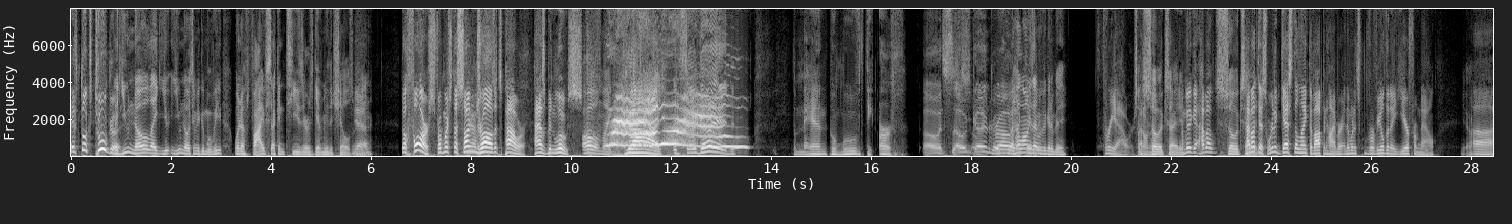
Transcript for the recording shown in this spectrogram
It looks too good. Like you know, like you you know it's gonna be a good movie when a five second teaser is giving you the chills, Yeah. man. The force from which the sun Yes. draws its power has been loose. Oh my gosh, it's so good. The man who moved the earth. Oh, it's so, So good, good, bro. dude. How long is that movie gonna be? Three hours. I I'm don't so know. excited. I'm gonna get. How about so excited. how about this? We're gonna guess the length of Oppenheimer, and then when it's revealed in a year from now, Yeah. uh,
